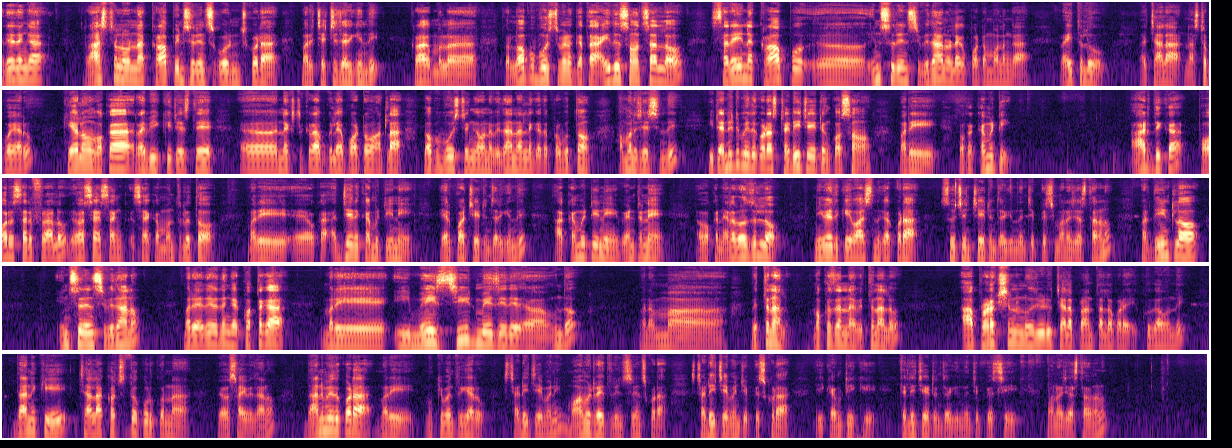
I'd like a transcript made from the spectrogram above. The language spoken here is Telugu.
అదేవిధంగా రాష్ట్రంలో ఉన్న క్రాప్ ఇన్సూరెన్స్ గురించి కూడా మరి చర్చ జరిగింది. క్రా లోపభూష్టమైన గత ఐదు సంవత్సరాల్లో సరైన క్రాప్ ఇన్సూరెన్స్ విధానం లేకపోవటం మూలంగా రైతులు చాలా నష్టపోయారు. కేవలం ఒక రబీకి చేస్తే నెక్స్ట్ క్రాప్కి లేకపోవటం అట్లా లోపభూష్టంగా ఉన్న విధానాల్ని గత ప్రభుత్వం అమలు చేసింది. వీటన్నిటి మీద కూడా స్టడీ చేయటం కోసం మరి ఒక కమిటీ ఆర్థిక పౌర సరఫరాలు వ్యవసాయ శాఖ మంత్రులతో మరి ఒక అధ్యయన కమిటీని ఏర్పాటు చేయడం జరిగింది. ఆ కమిటీని వెంటనే ఒక నెల రోజుల్లో నివేదిక ఇవ్వాల్సిందిగా కూడా సూచన చేయడం జరిగిందని చెప్పేసి మనం చేస్తాను. మరి దీంట్లో ఇన్సూరెన్స్ విధానం మరి అదేవిధంగా కొత్తగా మరి ఈ మేజ్ సీడ్ మేజ్ ఏది ఉందో మనం విత్తనాలు మొక్కజొన్న విత్తనాలు ఆ ప్రొడక్షన్ నూజివీడు చాలా ప్రాంతాల్లో కూడా ఎక్కువగా ఉంది. దానికి చాలా ఖర్చుతో కూడుకున్న వ్యవసాయ విధానం. దాని మీద కూడా మరి ముఖ్యమంత్రి గారు స్టడీ చేయమని మామిడి రైతుల ఇన్సూరెన్స్ కూడా స్టడీ చేయమని చెప్పేసి కూడా ఈ కమిటీకి తెలియచేయడం జరిగిందని చెప్పేసి మనం చేస్తా ఉన్నాను.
